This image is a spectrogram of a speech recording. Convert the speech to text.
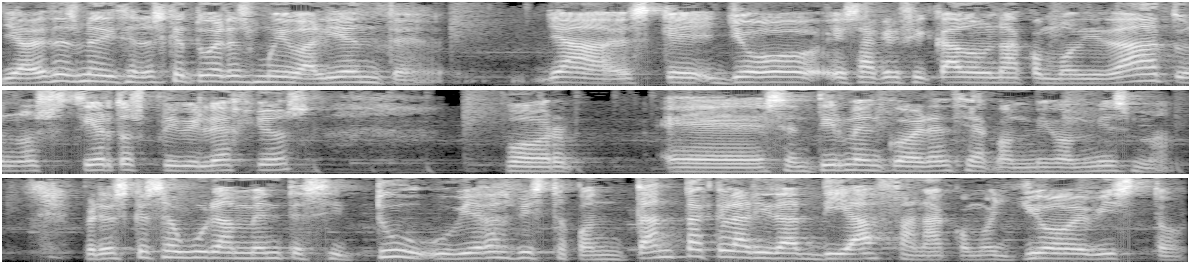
Y a veces me dicen, es que tú eres muy valiente. Ya, es que yo he sacrificado una comodidad, unos ciertos privilegios por eh, sentirme en coherencia conmigo misma. Pero es que seguramente si tú hubieras visto con tanta claridad diáfana como yo he visto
